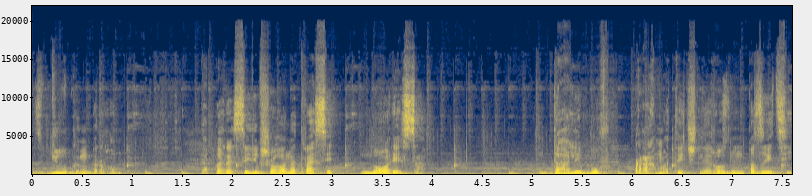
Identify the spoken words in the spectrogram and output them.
з Дюлкенбергом та пересидівшого на трасі Норріса. Далі був прагматичний розмін позицій,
